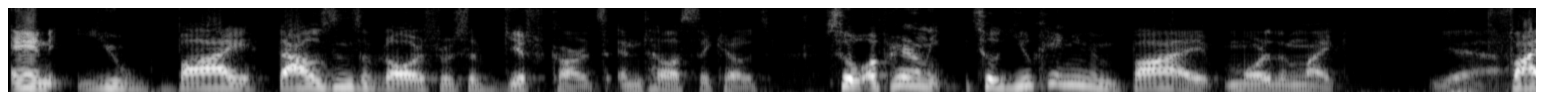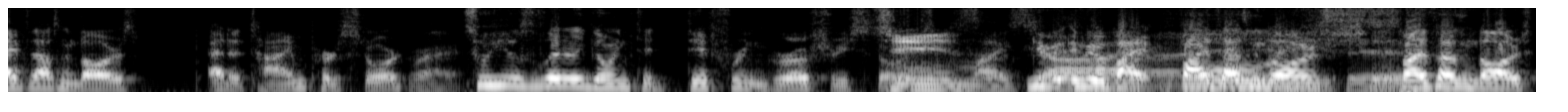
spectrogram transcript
and you buy thousands of dollars worth of gift cards and tell us the codes. So apparently, so you can't even buy more than like Yeah. five thousand dollars at a time per store. Right. So he was literally going to different grocery stores. Jesus. Oh my He, would- he would buy five thousand dollars, five thousand dollars,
